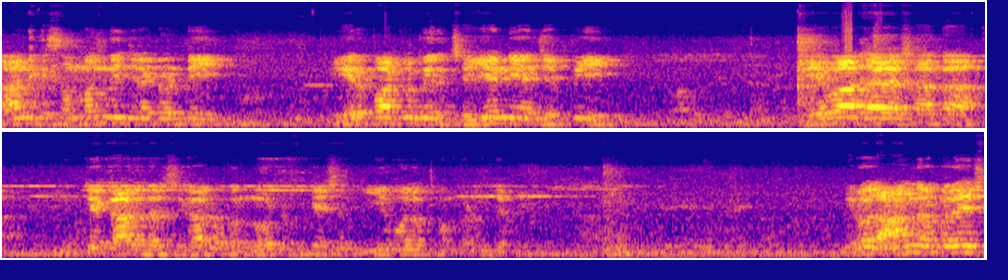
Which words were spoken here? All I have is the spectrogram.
దానికి సంబంధించినటువంటి ఏర్పాట్లు మీరు చెయ్యండి అని చెప్పి దేవాదాయ శాఖ ముఖ్య కార్యదర్శి గారు ఒక నోటిఫికేషన్ ఈవోలకు పంపడం జరిగింది. ఈరోజు ఆంధ్రప్రదేశ్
